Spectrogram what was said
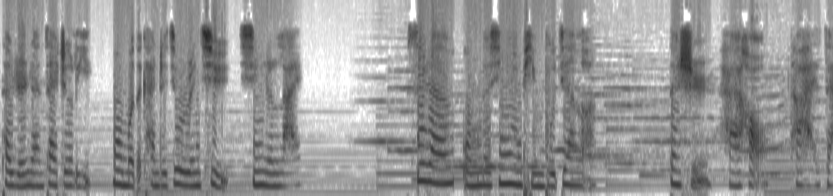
它仍然在这里，默默地看着旧人去，新人来。虽然我们的心愿瓶不见了。但是还好，它还在。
